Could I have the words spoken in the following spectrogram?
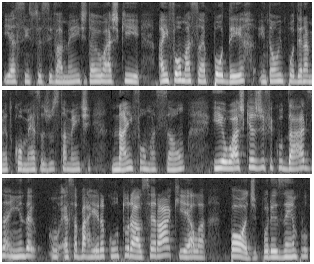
e assim sucessivamente. Então eu acho que a informação é poder, então o empoderamento começa justamente na informação. E eu acho que as dificuldades ainda essa barreira cultural, será que ela pode, por exemplo,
